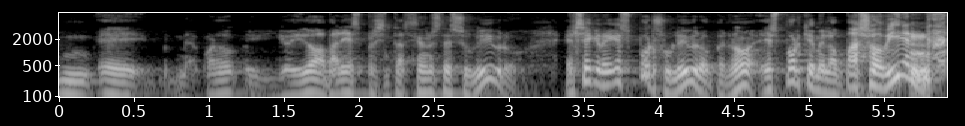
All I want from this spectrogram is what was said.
Mm, eh, me acuerdo, yo he ido a varias presentaciones de su libro. Él se cree que es por su libro, pero no, es porque me lo paso bien.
